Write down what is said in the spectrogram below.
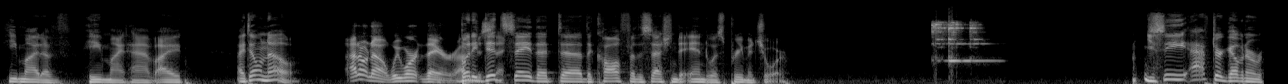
He might have. He might have. I I don't know. I don't know. We weren't there. But I'm he did saying. say that uh, the call for the session to end was premature. You see, after Governor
